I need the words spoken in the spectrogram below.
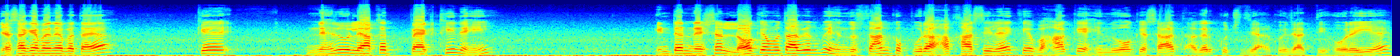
जैसा कि मैंने बताया कि नेहरू लियाकत पैक्ट ही नहीं इंटरनेशनल लॉ के मुताबिक भी हिंदुस्तान को पूरा हक हासिल है कि वहाँ के हिंदुओं के साथ अगर कुछ कोई ज़्यादती हो रही है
